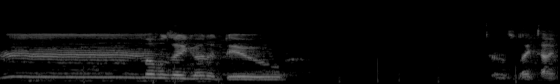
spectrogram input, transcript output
Mm, what was I gonna do? Oh, it's nighttime.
